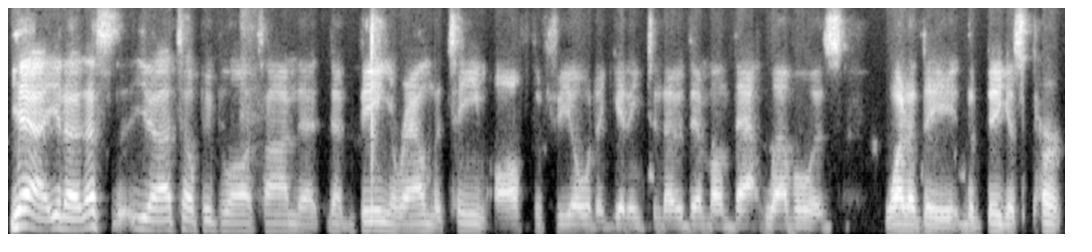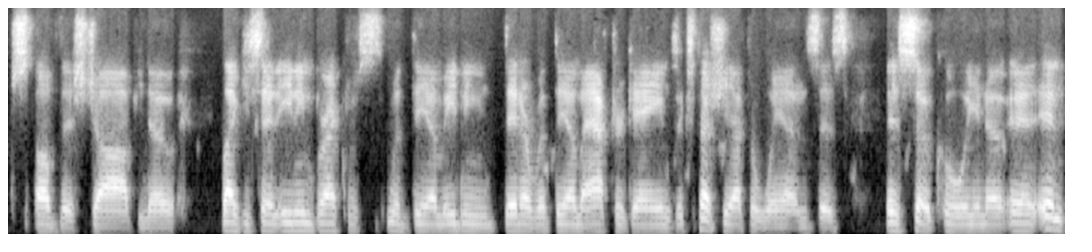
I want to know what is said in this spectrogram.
Yeah, you know, that's you know, I tell people all the time that that being around the team off the field and getting to know them on that level is one of the the biggest perks of this job. You know, like you said, eating breakfast with them, eating dinner with them after games, especially after wins, is is so cool. You know, and, and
